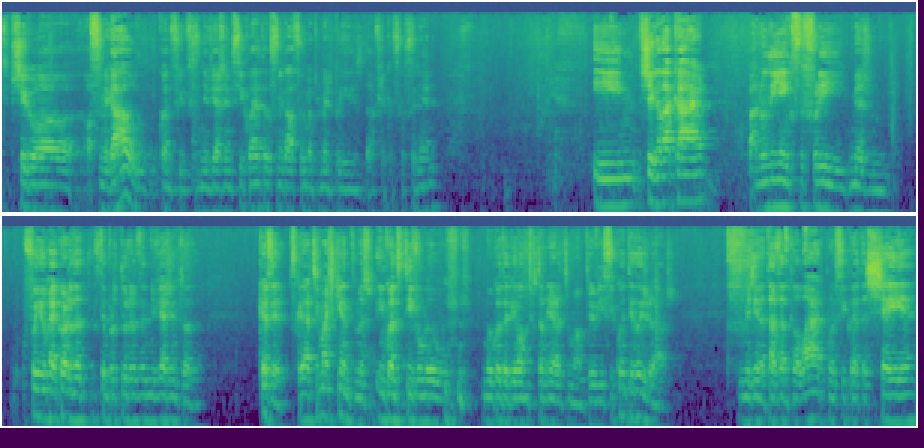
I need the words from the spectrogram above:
Tipo, chego ao, ao Senegal, quando fui, fiz a minha viagem de bicicleta, o Senegal foi o meu primeiro país da África Subsaariana. E chego a Dakar, pá, num dia em que sofri mesmo. Foi o recorde da temperatura da minha viagem toda. Quer dizer, se calhar estive mais quente, mas enquanto tive o meu, o meu conta quilómetros que também era termómetro, eu vi 52 graus. Imagina, estás a pedalar com uma bicicleta cheia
